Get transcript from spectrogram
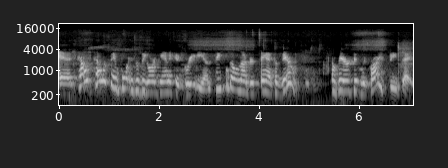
And tell, tell us the importance of the organic ingredients. People don't understand because they're comparatively priced these days.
